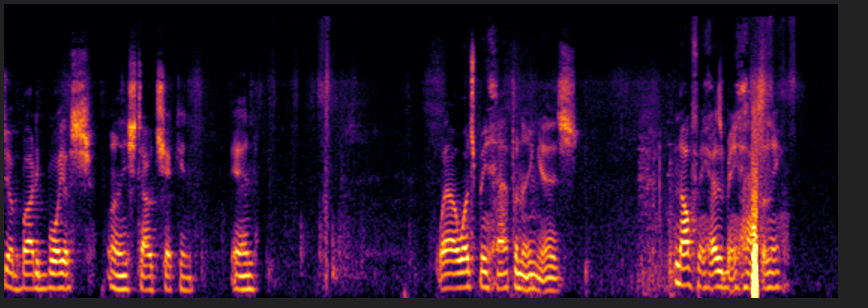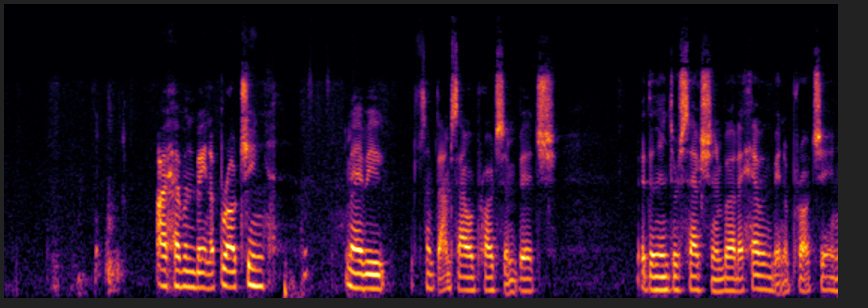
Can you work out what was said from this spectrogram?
What's up, buddy boys? Uninstalled chicken. And well, what's been happening is nothing has been happening. I haven't been approaching. Maybe sometimes I'll approach some bitch at an intersection, but I haven't been approaching.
